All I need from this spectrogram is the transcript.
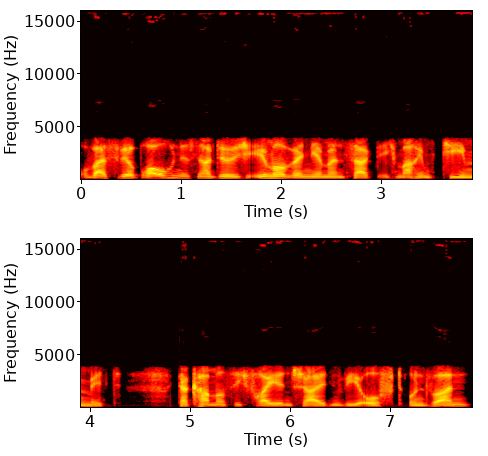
Und was wir brauchen, ist natürlich immer, wenn jemand sagt, ich mache im Team mit. Da kann man sich frei entscheiden, wie oft und wann.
